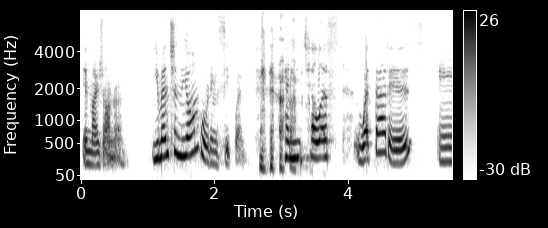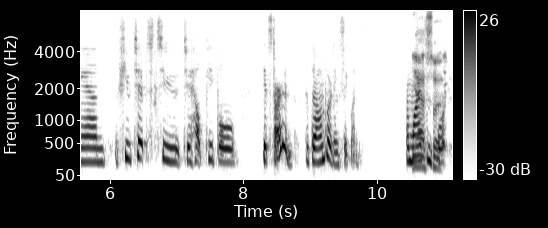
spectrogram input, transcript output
in my genre. You mentioned the onboarding sequence. Can you tell us what that is and a few tips to to help people get started with their onboarding sequence and why yeah, it's important. So,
